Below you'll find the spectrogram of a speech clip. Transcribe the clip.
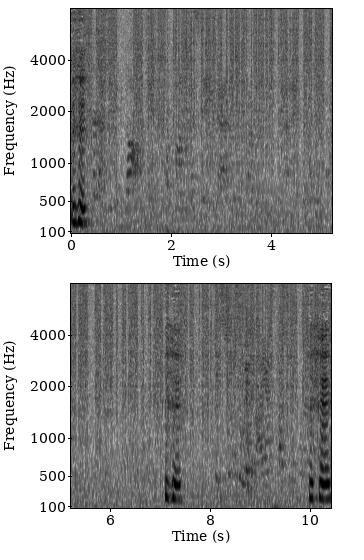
Mhm. Mhm. Mhm.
